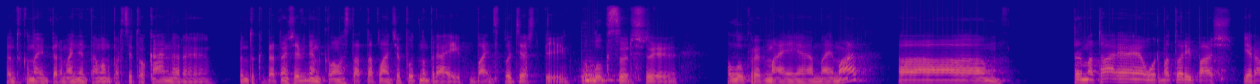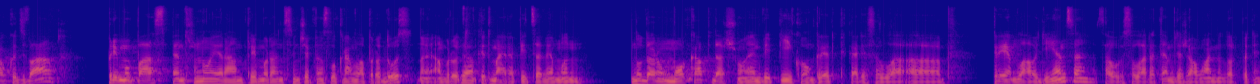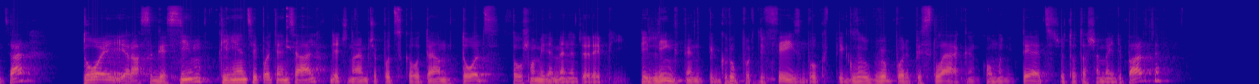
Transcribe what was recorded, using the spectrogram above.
Pentru că noi permanent am împărțit o cameră, pentru că pe atunci, evident, că la un startup la început nu prea ai bani să plătești pe luxuri și lucruri mai, mai mari. Uh, următoare, următorii pași erau câțiva. Primul pas pentru noi era, în primul rând, să începem să lucrăm la produs. Noi am vrut da. cât mai rapid să avem un, nu doar un mock-up, dar și un MVP concret pe care să-l uh, creăm la audiență sau să-l arătăm deja oamenilor potențiali. Doi, era să găsim clienții potențiali, deci noi am început să căutăm toți social media manageri pe, pe LinkedIn, pe grupuri de Facebook, pe grupuri pe Slack, în comunități și tot așa mai departe.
